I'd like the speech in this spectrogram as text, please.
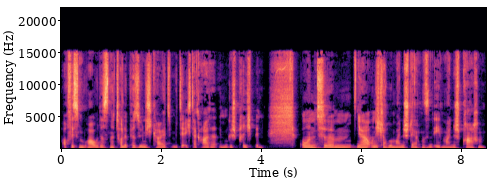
auch wissen, wow, das ist eine tolle Persönlichkeit, mit der ich da gerade im Gespräch bin. Und ähm, ja, und ich glaube, meine Stärken sind eben meine Sprachen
